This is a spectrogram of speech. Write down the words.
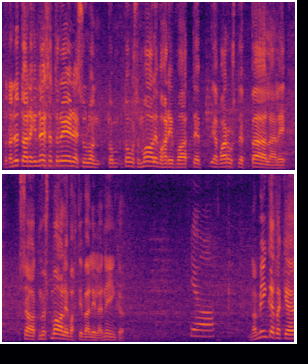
Mutta nyt ainakin näissä treeneissä sulla on tuommoista maalivahdin vaatteet ja varusteet päällä, eli sä oot myös maalivahti välillä, niinkö? Joo. No minkä takia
